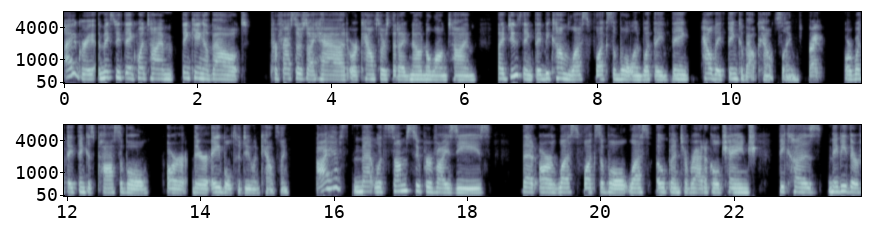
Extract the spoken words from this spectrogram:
I agree. It makes me think one time thinking about professors I had or counselors that I'd known a long time. I do think they become less flexible in what they Mhm. think, how they think about counseling, right. or what they think is possible or they're able to do in counseling. I have met with some supervisees that are less flexible, less open to radical change because maybe they're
